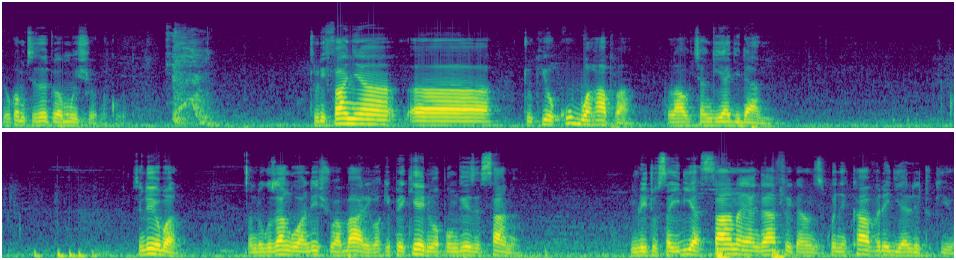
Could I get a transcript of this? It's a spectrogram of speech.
ulikuwa mchezo wetu wa mwisho makundi. Tulifanya uh, tukio kubwa hapa la uchangiaji damu, si ndio bwana? Na ndugu zangu waandishi wa habari, wa kipekee niwapongeze sana, mlitusaidia sana Young Africans kwenye coverage ya lile tukio.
